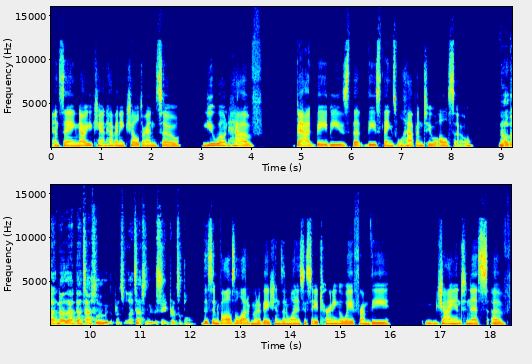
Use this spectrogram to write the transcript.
and saying, now you can't have any children. So you won't have bad babies that these things will happen to also. No, that no, that that's absolutely the principle. That's absolutely the same principle. This involves a lot of motivations, and one is just a turning away from the giantness of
